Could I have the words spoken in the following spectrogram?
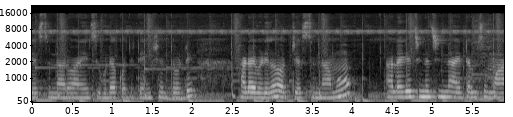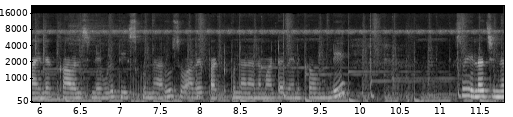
చేస్తున్నారు అనేసి కూడా కొద్ది టెన్షన్ తోటి హడావిడిగా వచ్చేస్తున్నాము. అలాగే చిన్న చిన్న ఐటమ్స్ మా ఆయనకు కావాల్సినవి కూడా తీసుకున్నారు. సో అవే పట్టుకున్నాను అనమాట వెనుక ఉండి. సో ఇలా చిన్న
